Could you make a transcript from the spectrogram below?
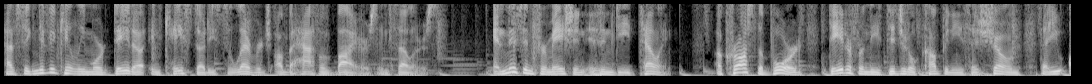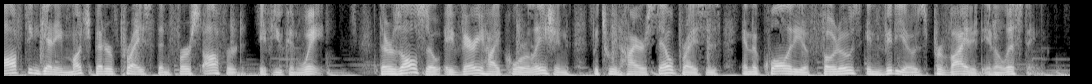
have significantly more data and case studies to leverage on behalf of buyers and sellers. And this information is indeed telling. Across the board, data from these digital companies has shown that you often get a much better price than first offered if you can wait. There is also a very high correlation between higher sale prices and the quality of photos and videos provided in a listing.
